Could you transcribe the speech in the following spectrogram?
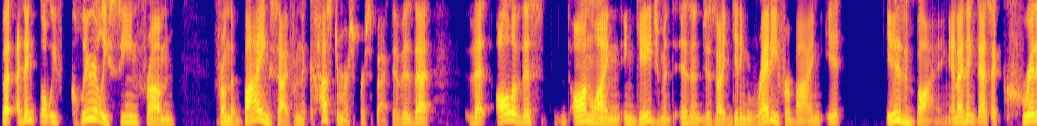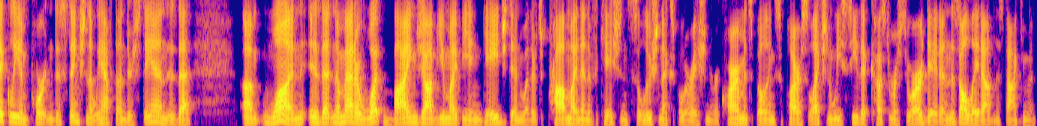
but i think what we've clearly seen from from the buying side from the customer's perspective is that that all of this online engagement isn't just like getting ready for buying it is buying. And I think that's a critically important distinction that we have to understand is that um, one is that no matter what buying job you might be engaged in, whether it's problem identification, solution exploration, requirements building, supplier selection, we see that customers through our data, and this is all laid out in this document,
